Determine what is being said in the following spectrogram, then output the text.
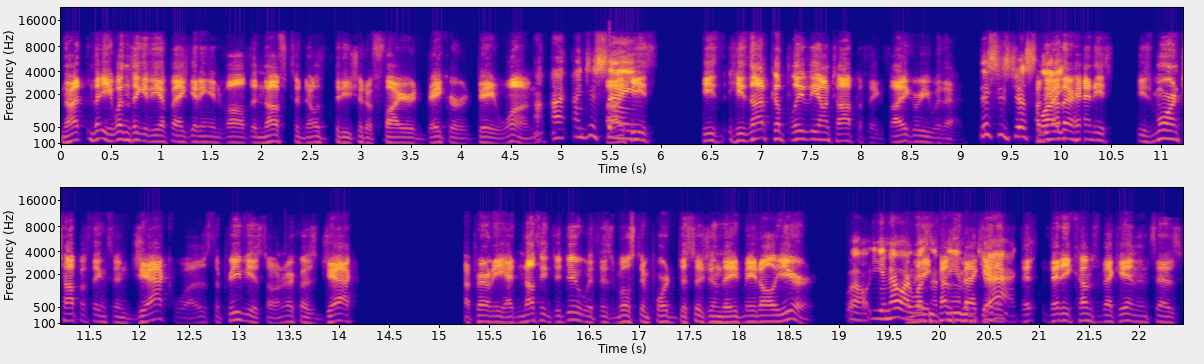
not he wasn't thinking of the FBI getting involved enough to know that he should have fired Baker day one. I, I'm just Uh, he's he's he's not completely on top of things. I agree with that. this is just On like the other hand, he's he's more on top of things than Jack was, the previous owner, because Jack apparently had nothing to do with his most important decision they'd made all year. well, you know, I And he wasn't a comes fan of back in Jack. then, he comes back in and says,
